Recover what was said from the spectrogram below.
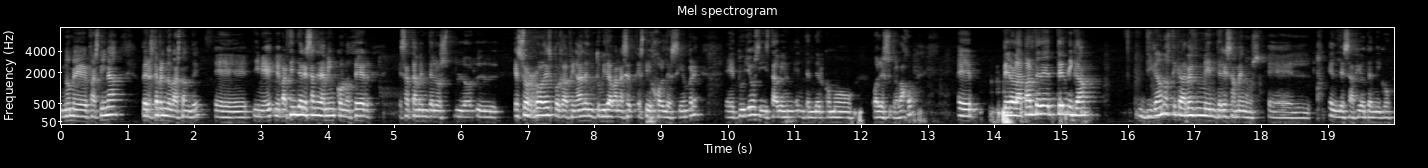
no me fascina, pero estoy aprendiendo bastante. Eh, y me, parece interesante también conocer exactamente los, esos roles, porque al final en tu vida van a ser stakeholders siempre eh, tuyos y está bien entender cómo, cuál es su trabajo. Eh, pero la parte de técnica, digamos que cada vez me interesa menos el, desafío técnico.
